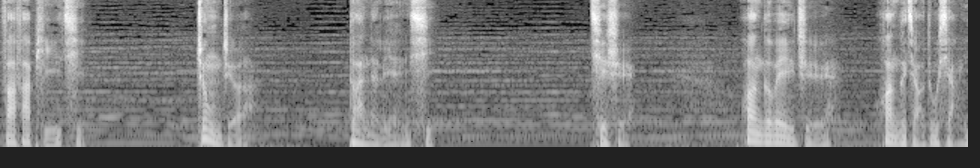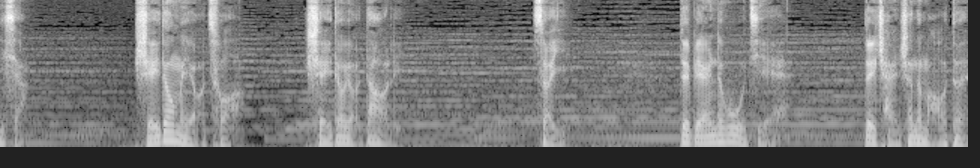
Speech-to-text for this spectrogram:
发发脾气，重者断了联系。其实，换个位置，换个角度想一想，谁都没有错，谁都有道理。所以，对别人的误解。对产生的矛盾，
